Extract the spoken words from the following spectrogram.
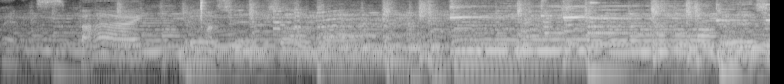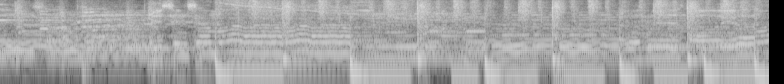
jueves. Bye. with all your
